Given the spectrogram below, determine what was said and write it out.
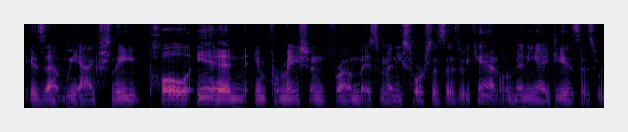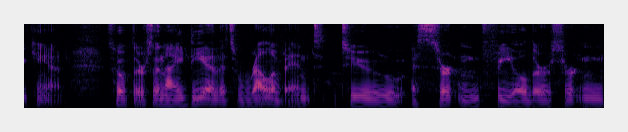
is that we actually pull in information from as many sources as we can or many ideas as we can. So if there's an idea that's relevant to a certain field or a certain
